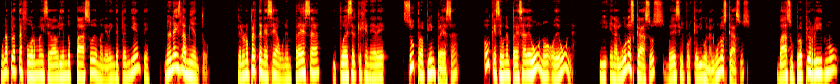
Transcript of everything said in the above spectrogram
una plataforma y se va abriendo paso de manera independiente, no en aislamiento, pero no pertenece a una empresa y puede ser que genere su propia empresa o que sea una empresa de uno o de una. Y en algunos casos, voy a decir por qué digo en algunos casos, va a su propio ritmo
